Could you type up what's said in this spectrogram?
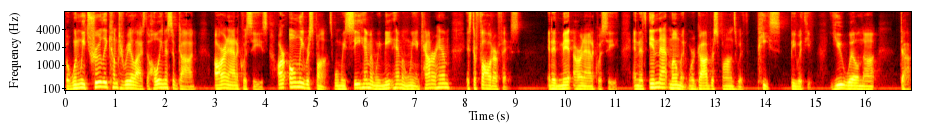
But when we truly come to realize the holiness of God, our inadequacies, our only response when we see Him and we meet Him and we encounter Him is to fall at our face and admit our inadequacy. And it's in that moment where God responds with, Peace be with you. You will not die.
